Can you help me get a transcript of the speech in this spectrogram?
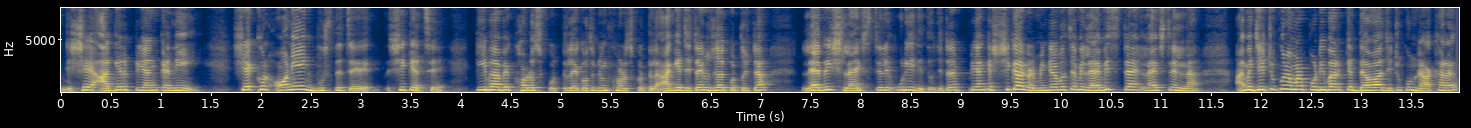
যে সে আগের প্রিয়াঙ্কা নেই, সে এখন অনেক বুঝতে চেয়ে শিখেছে কীভাবে খরচ করতে লাগে, কতটুকু খরচ করতে লাগে। আগে যেটা রোজগার করতো সেটা ল্যাভিশ লাইফস্টাইলে উড়িয়ে দিত, যেটা প্রিয়াঙ্কা স্বীকার করে। প্রিয়াঙ্কা বলছে, আমি ল্যাভিশ লাইফস্টাইল না, আমি যেটুকুন আমার পরিবারকে দেওয়া, যেটুকুন রাখা, রাখ,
